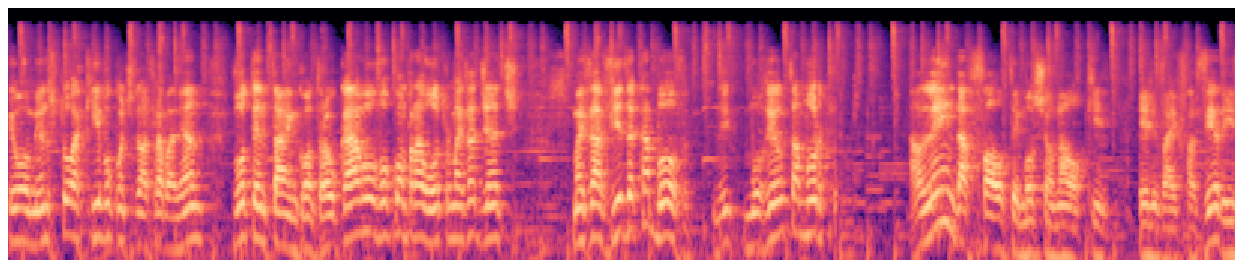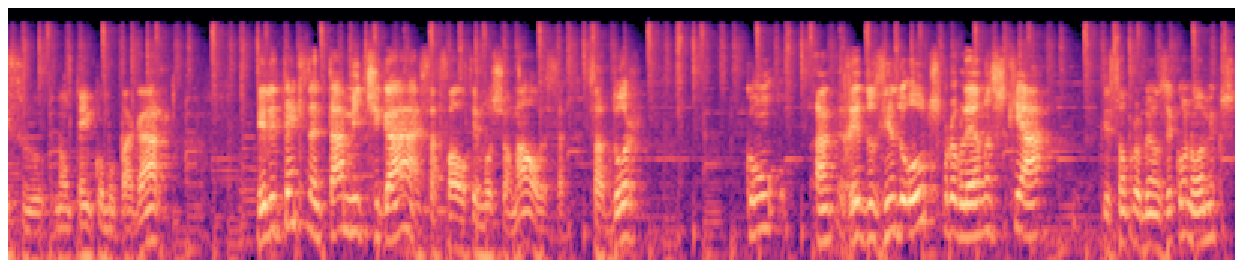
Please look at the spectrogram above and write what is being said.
eu ao menos estou aqui, vou continuar trabalhando, vou tentar encontrar o carro ou vou comprar outro mais adiante. Mas a vida acabou, morreu, está morto. Além da falta emocional que ele vai fazer, isso não tem como pagar, ele tem que tentar mitigar essa falta emocional, essa, essa dor, com a, reduzindo outros problemas que há, que são problemas econômicos,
